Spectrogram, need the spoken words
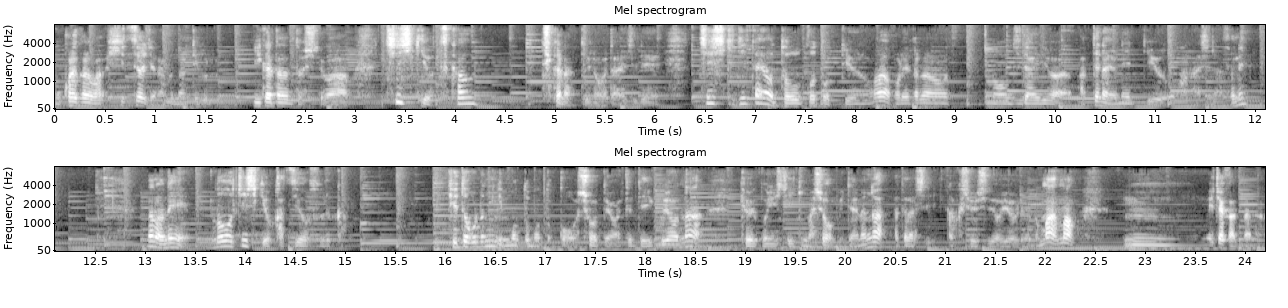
もうこれからは必要じゃなくなってくる。言い方としては、知識を使う力っていうのが大事で、知識自体を問うことっていうのが、これからの時代では合ってないよねっていうお話なんですよね。なので、どう知識を活用するかっていうところにもっともっとこう焦点を当てていくような教育にしていきましょうみたいなのが新しい学習指導要領の、まあまあ、うん、めちゃ簡単な、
